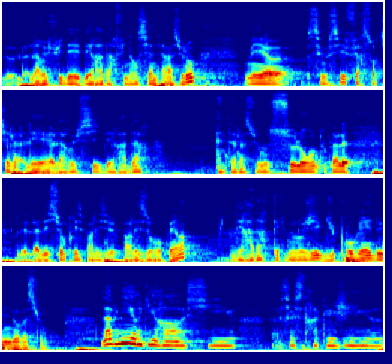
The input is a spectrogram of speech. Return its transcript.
la Russie des, radars financiers internationaux, mais c'est aussi faire sortir la, Russie des radars internationaux, selon en tout cas la décision prise par les Européens des radars technologiques, du progrès et de l'innovation. L'avenir dira si euh, cette stratégie euh,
